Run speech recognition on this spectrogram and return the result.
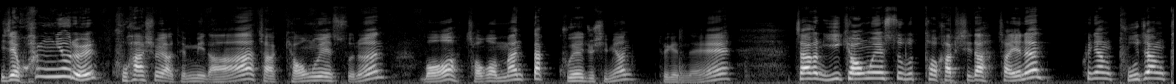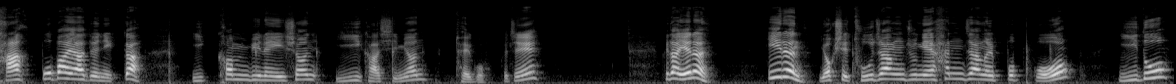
이제 확률을 구하셔야 됩니다. 자, 경우의 수는 뭐 저것만 딱 구해주시면 되겠네. 자, 그럼 이 경우의 수부터 갑시다. 자, 얘는 그냥 두 장 다 뽑아야 되니까 이 combination 2 가시면 되고, 그치? 그 다음 얘는 1은 역시 두 장 중에 한 장을 뽑고 2도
